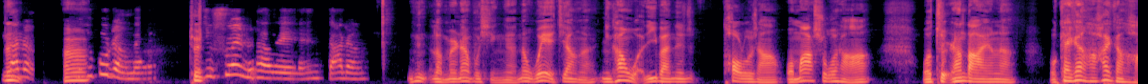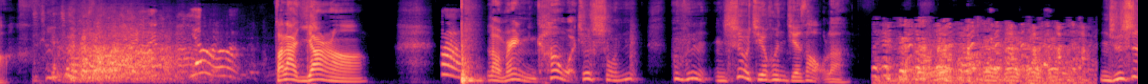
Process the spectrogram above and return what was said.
那咋整？我嗯就，不整呗，就就顺着他呗，咋整？那老妹儿那不行啊，那我也犟啊。你看我一般的套路啥，我妈说啥，我嘴上答应了，我该干啥还干啥，哎，一样啊咱俩一样啊。啊！老妹儿，你看我就说，你你是不是结婚结早了？你说是？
